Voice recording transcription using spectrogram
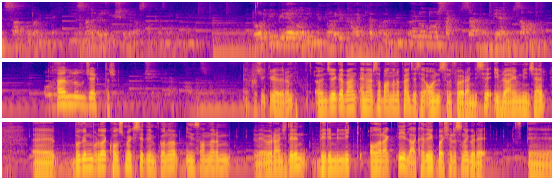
insan olabilmek, insana özgü şeyleri aslında kazanabilmek. Doğru bir birey olabilmek, doğru bir karakter olabilmek. Öyle olduğumuz takdirde zaten diğer bir zamanla olacak. Hallolacaktır. Teşekkür ederim. Öncelikle ben Enerjisa Bandırma Fen Lisesi 10. sınıf öğrencisi İbrahim Dinçer. Ee, bugün burada konuşmak istediğim konu insanların ve öğrencilerin verimlilik olarak değil de akademik başarısına göre e,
